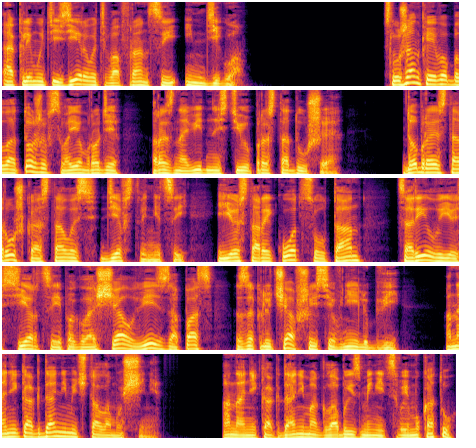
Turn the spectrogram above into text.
акклиматизировать во Франции индиго. Служанка его была тоже в своем роде разновидностью простодушия. Добрая старушка осталась девственницей, ее старый кот, султан – царил в ее сердце и поглощал весь запас заключавшейся в ней любви. Она никогда не мечтала о мужчине. Она никогда не могла бы изменить своему коту.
